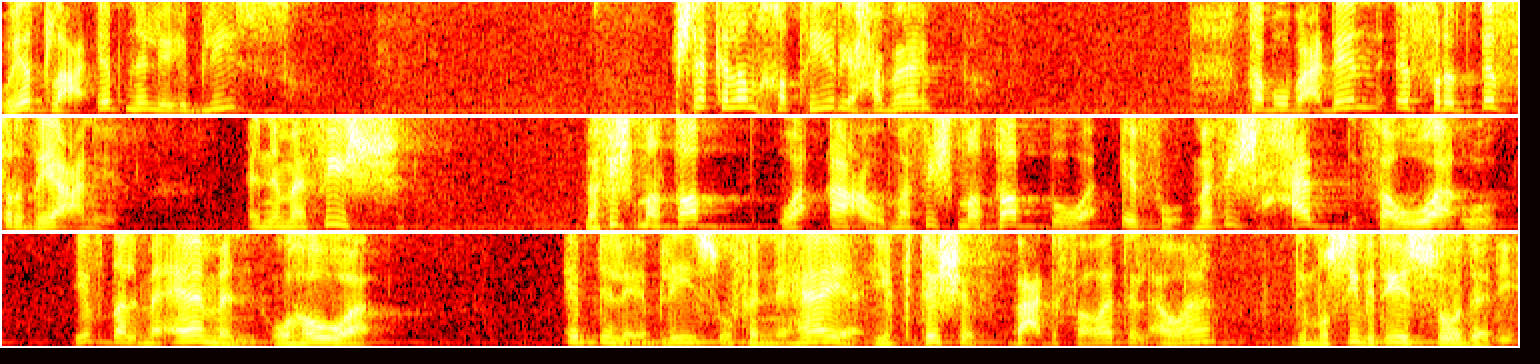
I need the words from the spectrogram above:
ويطلع ابن لإبليس؟ مش ده كلام خطير يا حبايب؟ طب وبعدين افرض افرض يعني إن مفيش مفيش مطب وقعه مفيش مطب وقفه مفيش حد فوقه يفضل مآمن وهو ابن لإبليس وفي النهاية يكتشف بعد فوات الأوان؟ دي مصيبة إيه السودة دي؟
